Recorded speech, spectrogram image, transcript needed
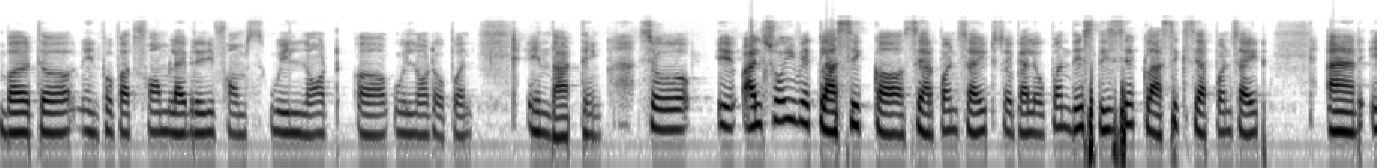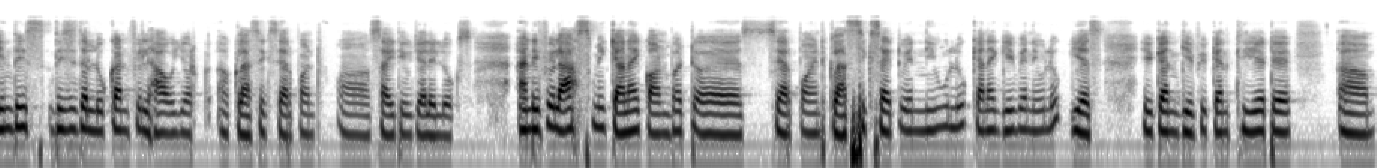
but the InfoPath form library forms will not uh, will not open in that thing. So I'll show you a classic uh, SharePoint site. So if I'll open this, this is a classic SharePoint site. And in this, this is the look and feel how your uh, classic SharePoint uh, site usually looks. And if you'll ask me, can I convert a SharePoint classic site to a new look? Can I give a new look? Yes, you can give, you can create a um,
